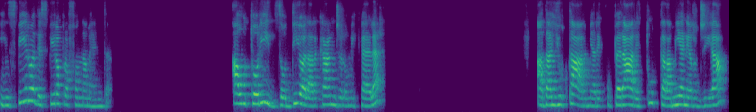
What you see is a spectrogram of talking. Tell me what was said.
Inspiro ed espiro profondamente. Autorizzo Dio e l'Arcangelo Michele ad aiutarmi a recuperare tutta la mia energia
